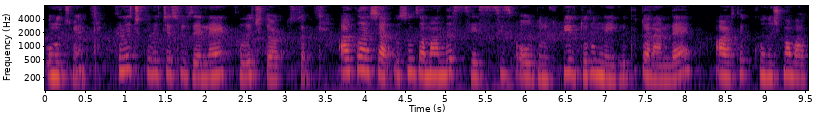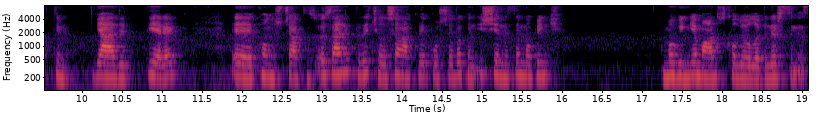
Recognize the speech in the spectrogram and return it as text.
unutmayın. Kılıç kılıççası üzerine kılıç dörtlüsü. Arkadaşlar uzun zamandır sessiz olduğunuz bir durumla ilgili bu dönemde artık konuşma vaktim geldi diyerek e, konuşacaksınız. Özellikle de çalışan akrep burçları bakın iş yerinizde mobbing mobbinge maruz kalıyor olabilirsiniz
